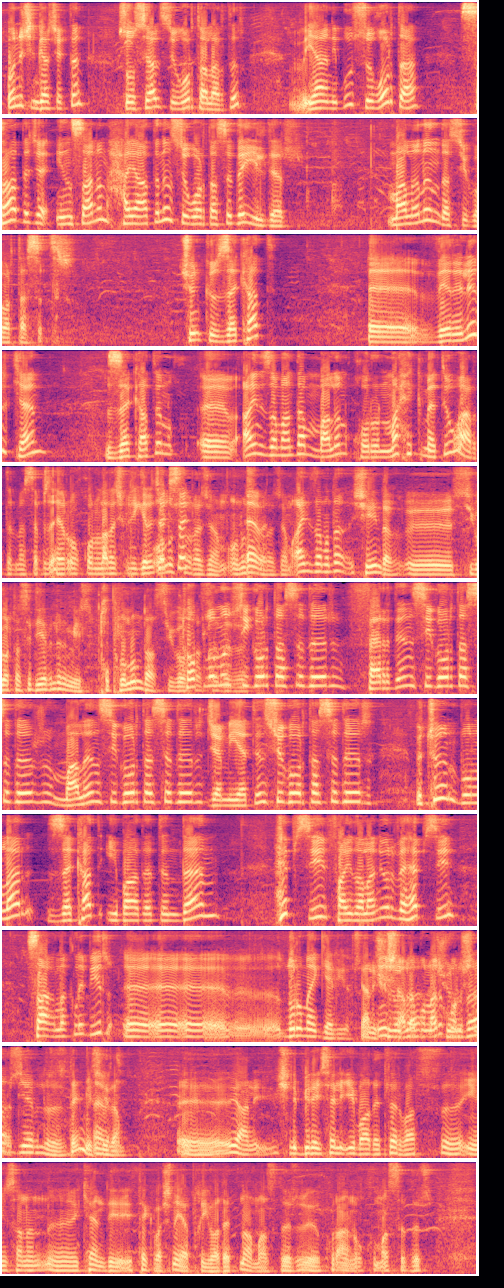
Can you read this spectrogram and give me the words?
Onun için gerçekten sosyal sigortalardır. Yani bu sigorta sadece insanın hayatının sigortası değildir. Malının da sigortasıdır. Çünkü zekat e, verilirken zekatın e, aynı zamanda malın korunma hikmeti vardır. Mesela biz eğer o konulara şimdi Onu gireceksek soracağım. Onu Evet. soracağım. Aynı zamanda şeyin de e, sigortası diyebilir miyiz? Toplumun da sigortasıdır. Toplumun sigortasıdır, ferdin sigortasıdır, malın sigortasıdır, cemiyetin sigortasıdır. Bütün bunlar zekat ibadetinden hepsi faydalanıyor ve hepsi sağlıklı bir e, e, e, duruma geliyor. Yani şunu İnşallah da, bunları şunu da konuşuruz. diyebiliriz değil mi Evet. Sidem? Ee, yani şimdi bireysel ibadetler var. Ee, insanın e, kendi tek başına yaptığı ibadet namazdır, e, Kur'an okumasıdır,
